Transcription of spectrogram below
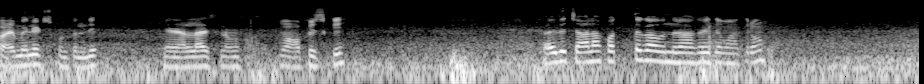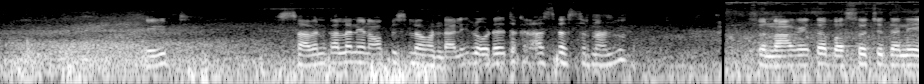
ఫైవ్ మినిట్స్ ఉంటుంది. నేను వెళ్ళాల్సిన మా ఆఫీస్కి అయితే చాలా కొత్తగా ఉంది నాకైతే మాత్రం. ఎయిట్ సెవెన్ కల్లా నేను ఆఫీస్లో ఉండాలి. రోడ్ అయితే క్రాస్ చేస్తున్నాను. సో నాకైతే బస్సు వచ్చిందని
